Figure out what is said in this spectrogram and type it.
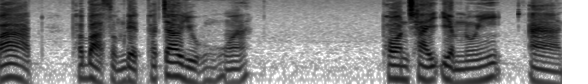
วาท พระบาทสมเด็จพระเจ้าอยู่หัว พรชัยเอี่ยมนุ้ย อ่าน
